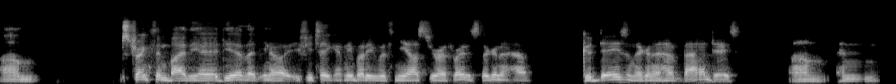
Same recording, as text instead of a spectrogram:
Um, strengthened by the idea that you know if you take anybody with knee osteoarthritis, they're going to have good days and they're going to have bad days. Um, and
